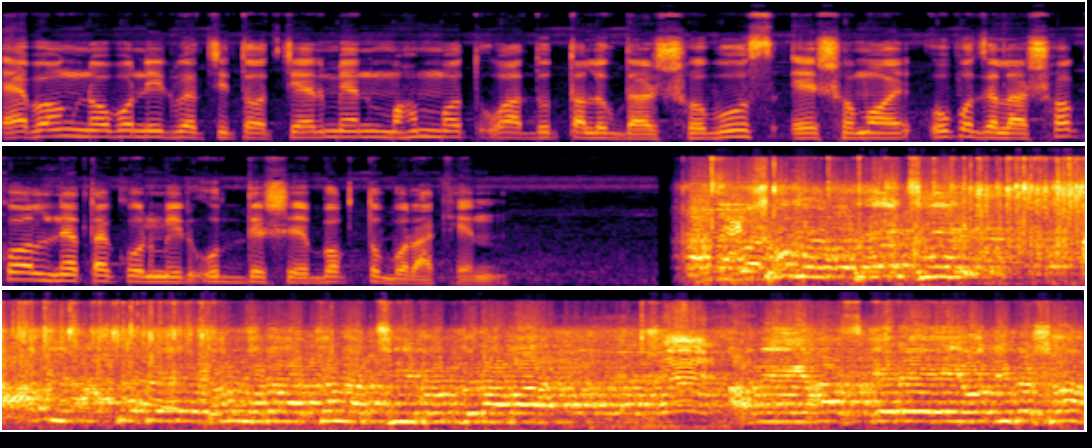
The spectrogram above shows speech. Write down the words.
এবং নবনির্বাচিত চেয়ারম্যান মোহাম্মদ ওয়াদুদ তালুকদার সবুজ এ সময় উপজেলা সকল নেতাকর্মীর উদ্দেশ্যে বক্তব্য রাখেন। আমি আজকের এই অধিবেশন,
